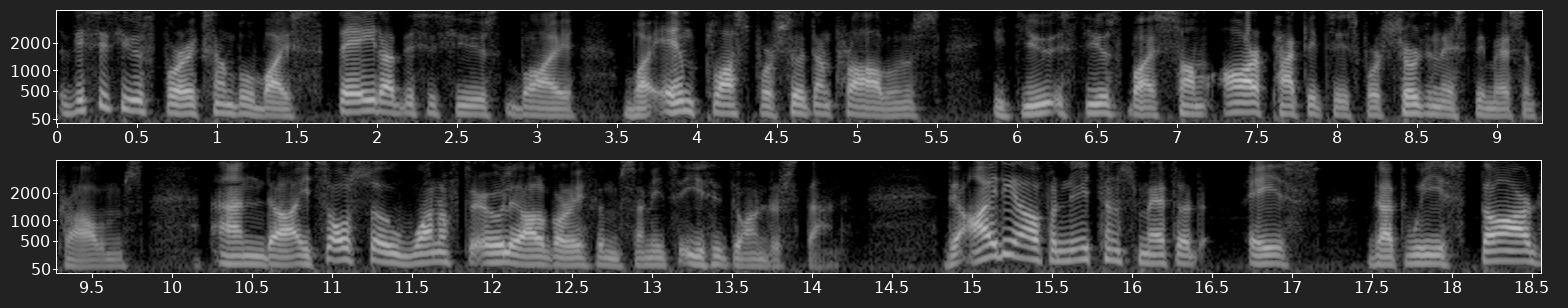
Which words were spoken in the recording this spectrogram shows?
this is used, for example, by Stata. This is used by by Mplus for certain problems. It is used by some R packages for certain estimation problems. And uh, it's also one of the early algorithms and it's easy to understand. The idea of a Newton's method is that we start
